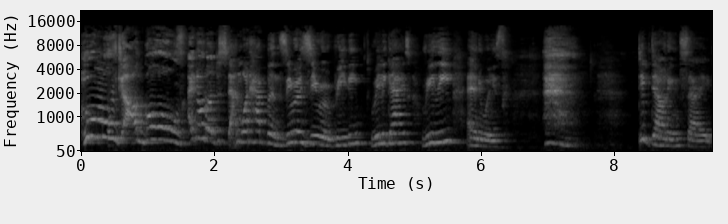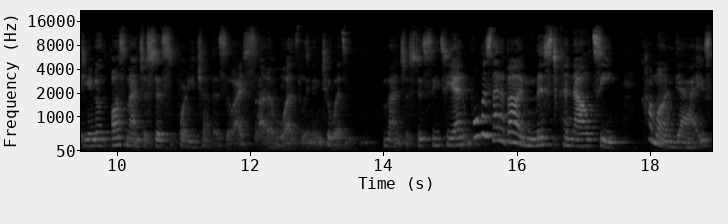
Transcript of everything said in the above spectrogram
Who moved our goals? I don't understand what happened. Zero zero, really? Really, guys? Really? Anyways. deep down inside, you know, us Manchester support each other. So I sort of was leaning towards Manchester City. And what was that about a missed penalty? Come on, guys.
